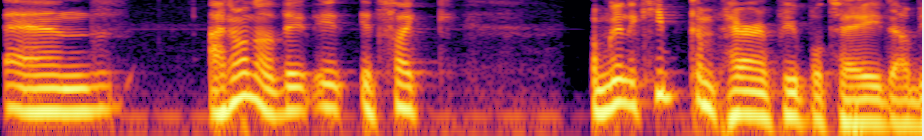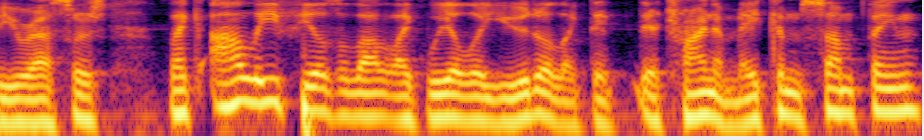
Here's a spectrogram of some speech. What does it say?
and I don't know, they, it, it's like I'm going to keep comparing people to AEW wrestlers. Like Ali feels a lot like Wheeler Yuta, like they, they're trying to make him something,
